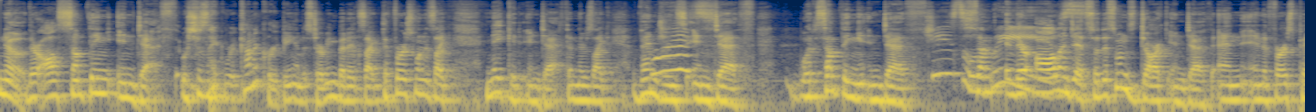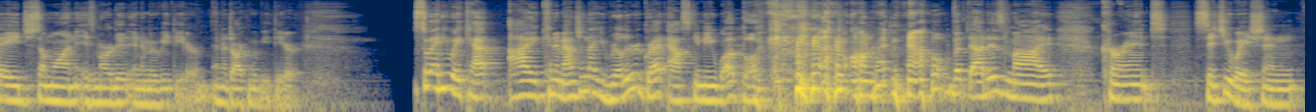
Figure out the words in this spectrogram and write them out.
no, they're all something in death, which is like kind of creepy and disturbing. But it's like the first one is like naked in death, and there's like vengeance What? in death. What something in death? Jeez Some, and they're all in Louise. death. So this one's dark in death, and in the first page, someone is murdered in a movie theater, in a dark movie theater. So anyway, Kat, I can imagine that you really regret asking me what book I'm on right now, but that is my current situation,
